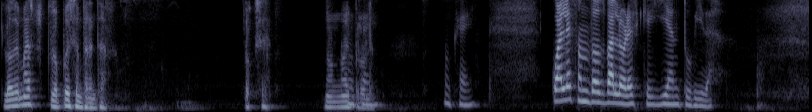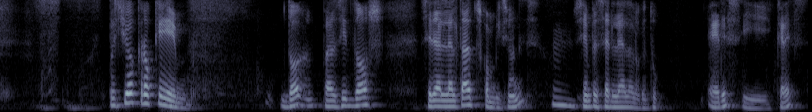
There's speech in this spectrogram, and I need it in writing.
Lo demás pues, lo puedes enfrentar. Lo que sea. No, no hay problema. Ok. ¿Cuáles son dos valores que guían tu vida? Pues yo creo que, para decir dos, sería lealtad a tus convicciones, mm. siempre ser leal a lo que tú eres y crees,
